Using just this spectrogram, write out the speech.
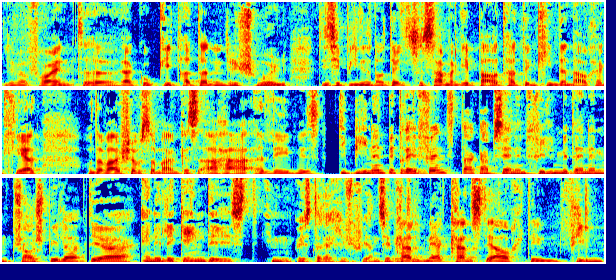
Lieber Freund, äh, Herr Gucki, hat dann in den Schulen diese Bienenhotels zusammengebaut, hat den Kindern auch erklärt, und da war schon so manches Aha-Erlebnis. Die Bienen betreffend, da gab es ja einen Film mit einem Schauspieler, der eine Legende ist im österreichischen Fernsehen. Karl Merkans, der auch den Film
